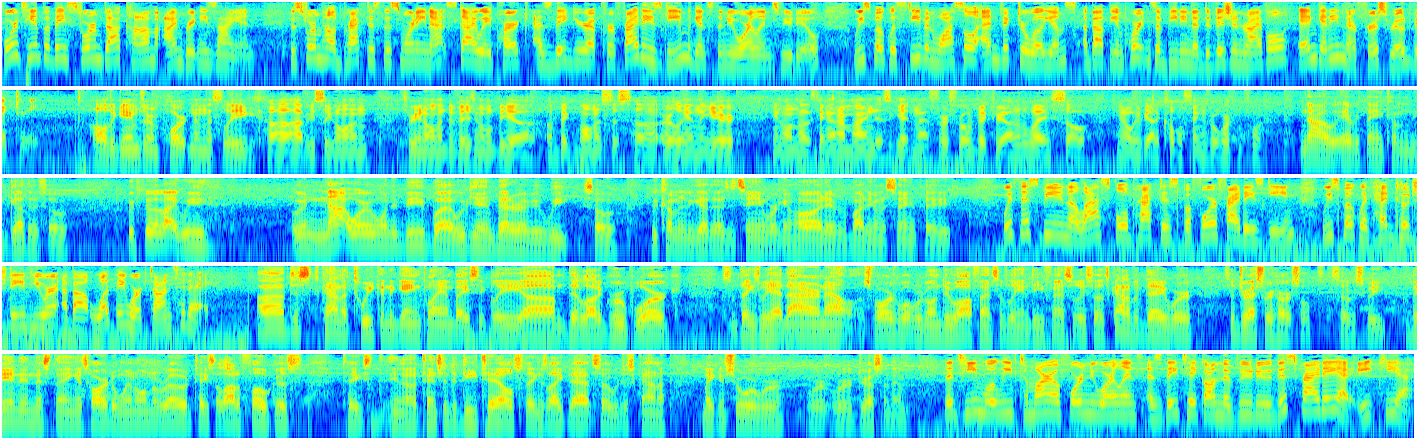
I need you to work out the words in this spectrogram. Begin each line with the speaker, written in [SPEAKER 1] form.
[SPEAKER 1] For TampaBayStorm.com, I'm Brittany Zion. The Storm held practice this morning at Skyway Park as they gear up for Friday's game against the New Orleans Voodoo. We spoke with Stephen Wasil and Victor Williams about the importance of beating a division rival and getting their first road victory.
[SPEAKER 2] All the games are important in this league. Uh, obviously, going 3 0 in the division will be a, a big bonus this uh, early in the year. You know, another thing on our mind is getting that first road victory out of the way. So, you know, we've got a couple things we're working for.
[SPEAKER 3] Now everything coming together, so we feel like we we're not where we want to be, but we're getting better every week. So we're coming together as a team, working hard, everybody on the same page.
[SPEAKER 1] With this being the last full practice before Friday's game, we spoke with head coach Dave Ewart about what they worked on today.
[SPEAKER 4] Uh, just kind of tweaking the game plan, basically. Um, did a lot of group work, some things we had to iron out as far as what we're going to do offensively and defensively. So it's kind of a day where it's a dress rehearsal, so to speak. Being in this thing, it's hard to win on the road. It takes a lot of focus, takes you know attention to details, things like that. So we're just kind of making sure we're, we're we're addressing them.
[SPEAKER 1] The team will leave tomorrow for New Orleans as they take on the Voodoo this Friday at 8 p.m.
